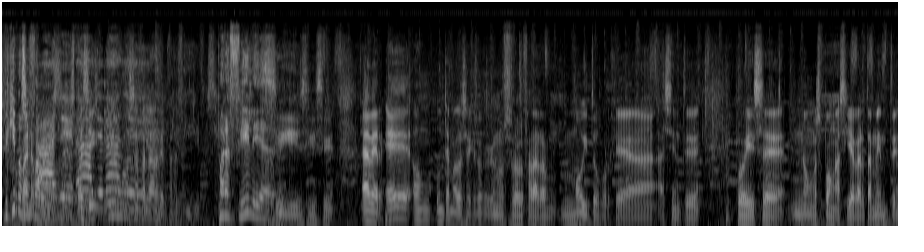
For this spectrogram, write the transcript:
De que imos bueno, a falar? Dalle, pues, sí, dalle. Imos a falar de parafilias. Parafilias. Sí, sí, sí. A ver, é un, un tema do sexo que non se suele falar moito porque a, a xente pois eh, non os pon así abertamente.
